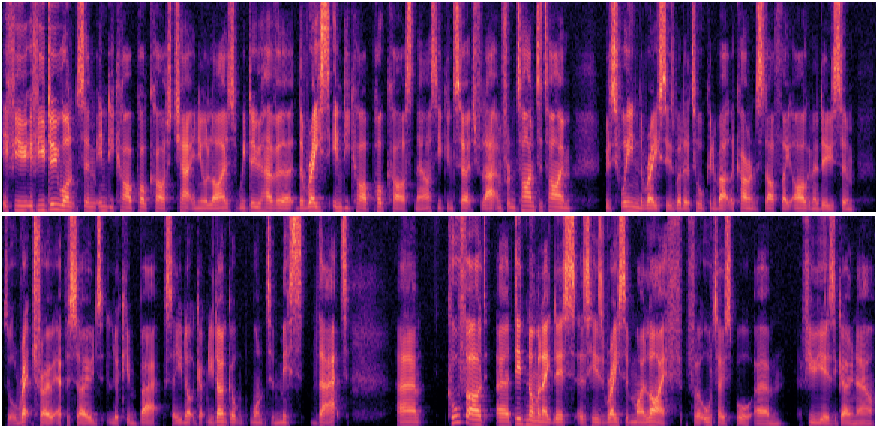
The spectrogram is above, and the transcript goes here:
if you if you do want some IndyCar podcast chat in your lives, we do have a the Race IndyCar podcast now, so you can search for that. And from time to time, between the races where they're talking about the current stuff, they are going to do some sort of retro episodes looking back. So you not you don't go, want to miss that. Um, Coulthard uh, did nominate this as his race of my life for Autosport. Um, a few years ago now.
